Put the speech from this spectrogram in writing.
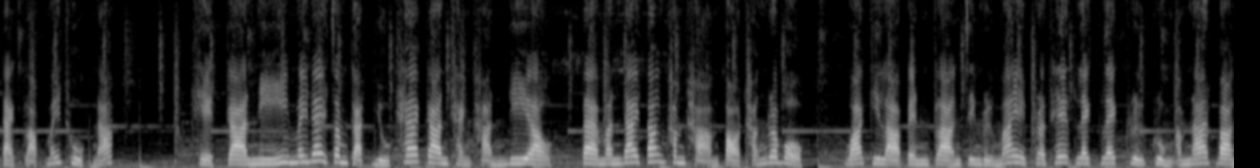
แต่กลับไม่ถูกนับเหตุการณ์นี้ไม่ได้จำกัดอยู่แค่การแข่งขันเดียว แต่มันได้ตั้งคำถามต่อทั้งระบบ ว่ากีฬาเป็นกลางจริงหรือไม่ประเทศเล็ก ๆ หรือกลุ่มอำนาจบาง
